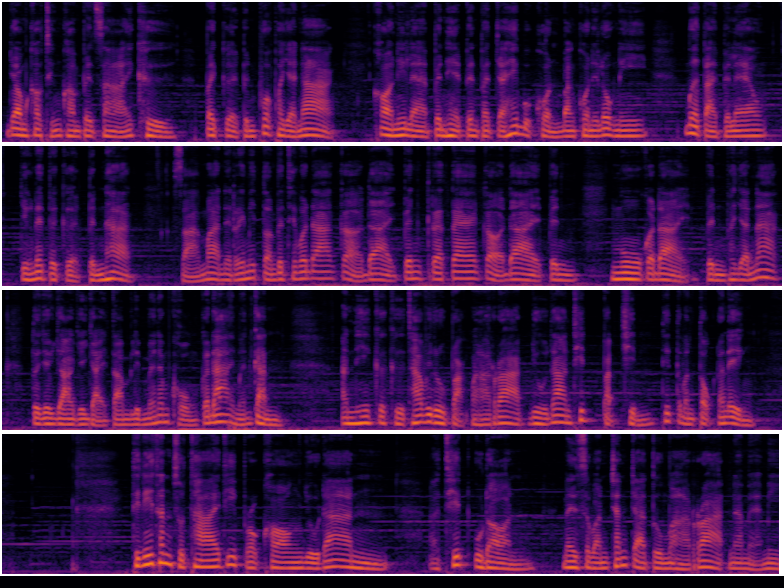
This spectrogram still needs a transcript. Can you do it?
ย่อมเข้าถึงความเป็นสหายคือ ไปเกิดเป็นพวกพญานาค ข้อนี้แหละเป็นเหตุเป็นปัจจัยให้บุคคลบางคนในโลกนี้ เมื่อตายไปแล้ว จึงได้ไปเกิดเป็นนาค สามารถในระมิตตนเป็นเทวดาก็ได้ เป็นกระแตก็ได้ เป็นงูก็ได้ เป็นพญานาค ตัวยาวๆใหญ่ๆตามริมแม่น้ำโขงก็ได้เหมือนกัน อันนี้ก็คือท้าววิรูปักมหาราชอยู่ด้านทิศปัดฉิมทิศตะวันตกนั่นเอง ทีนี้ท่านสุดท้ายที่ปกครองอยู่ด้านทิศอุดร ในสวรรค์ชั้นจาตุมหาราชนะแหมมี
